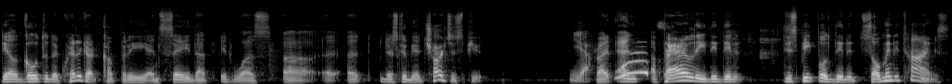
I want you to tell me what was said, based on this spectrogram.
they'll go to the credit card company and say that it was uh, a, a, there's going to be a charge dispute, Yeah. right? And apparently they did it. These people did it so many times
